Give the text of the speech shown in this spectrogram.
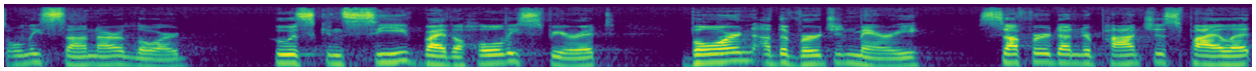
only Son, our Lord, who was conceived by the Holy Spirit, born of the Virgin Mary, suffered under Pontius Pilate,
